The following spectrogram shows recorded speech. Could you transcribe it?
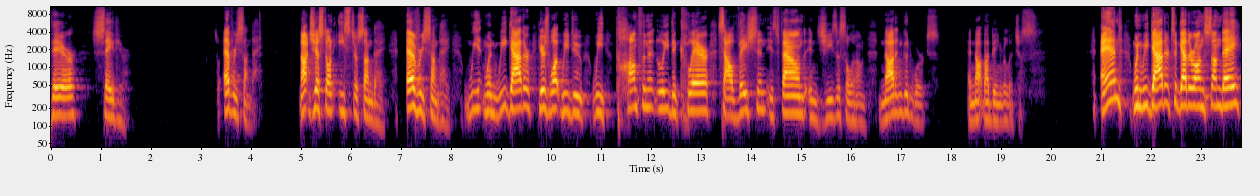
their Savior. So every Sunday, not just on Easter Sunday, every Sunday, we, when we gather, here's what we do we confidently declare salvation is found in Jesus alone, not in good works and not by being religious. And when we gather together on Sunday,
